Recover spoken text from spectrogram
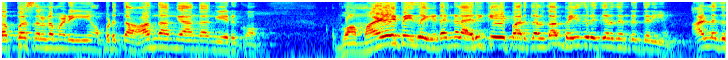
வெப்பசலன மழையும் அப்படித்தான் ஆங்காங்கே ஆங்காங்கே இருக்கும். மழை பெய்த இடங்கள் அறிக்கையை பார்த்தால் தான் பெய்திருக்கிறது என்று தெரியும். அல்லது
